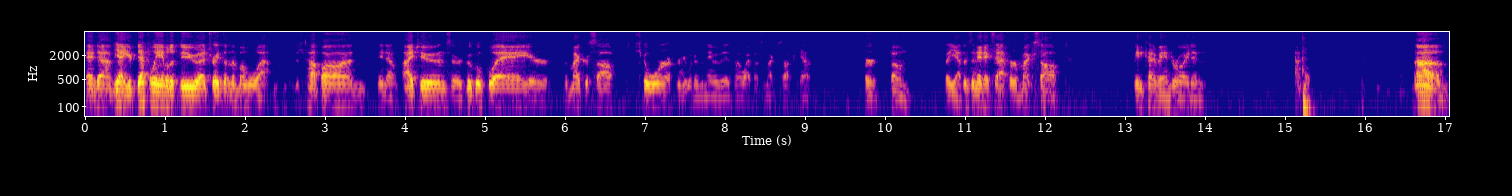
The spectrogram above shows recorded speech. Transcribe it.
And um, yeah, you're definitely able to do uh, trades on the mobile app. Just hop on, you know, iTunes or Google Play or the Microsoft Store. I forget whatever the name of it is. My wife has a Microsoft account or phone. But yeah, there's a Nadex app for Microsoft, any kind of Android and Apple. Um,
